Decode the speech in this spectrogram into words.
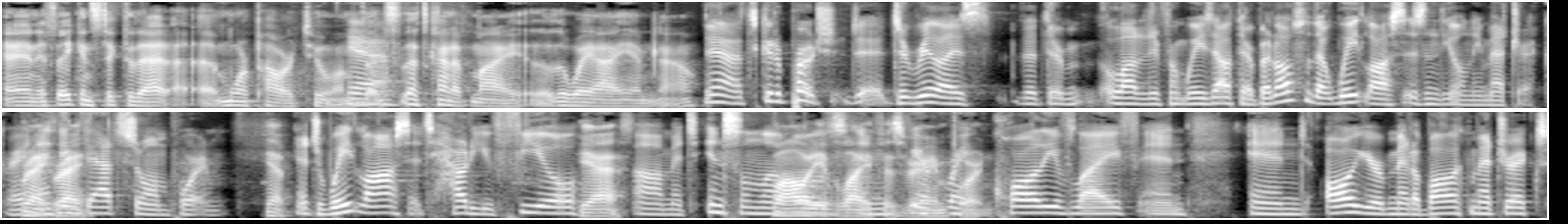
And if they can stick to that, uh, more power to them. Yeah. That's, that's kind of my, the way I am now. yeah. It's a good approach to, to realize that there are a lot of different ways out there, but also that weight loss isn't the only metric, right? right And I think right. that's so important. Yep. It's weight loss. It's how do you feel? Yes. Um, it's insulin levels. Quality of life and, is very yeah, right, important. quality of life and and all your metabolic metrics,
